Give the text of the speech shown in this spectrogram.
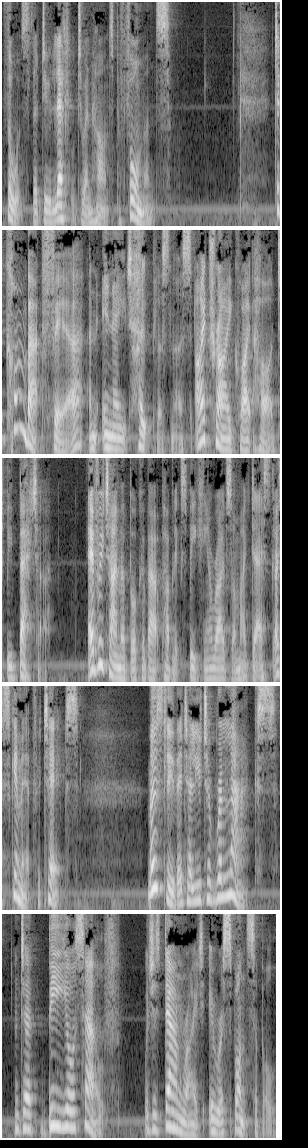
Thoughts that do little to enhance performance. To combat fear and innate hopelessness, I try quite hard to be better. Every time a book about public speaking arrives on my desk, I skim it for tips. Mostly they tell you to relax and to be yourself, which is downright irresponsible.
